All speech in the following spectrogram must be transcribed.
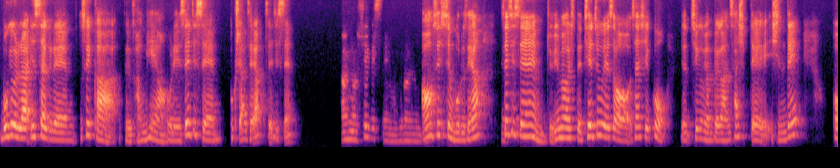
목요일 날 인스타그램 수익화 그 강의해요. 우리 세지쌤 혹시 아세요? 세지쌤? 아니요, 세계쌤 모르는데. 아, 세지쌤 모르세요? 네. 세지쌤 저 유명하실 때 제주에서 사시고 이제 지금 연배가 한 40대이신데 어,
